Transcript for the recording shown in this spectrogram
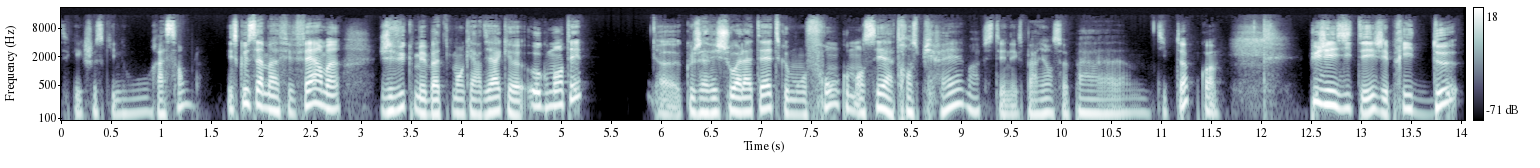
c'est quelque chose qui nous rassemble. Et ce que ça m'a fait faire, ben, j'ai vu que mes battements cardiaques euh, augmentaient, euh, que j'avais chaud à la tête, que mon front commençait à transpirer. Bref, c'était une expérience pas euh, tip top, quoi. Puis j'ai hésité, j'ai pris deux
